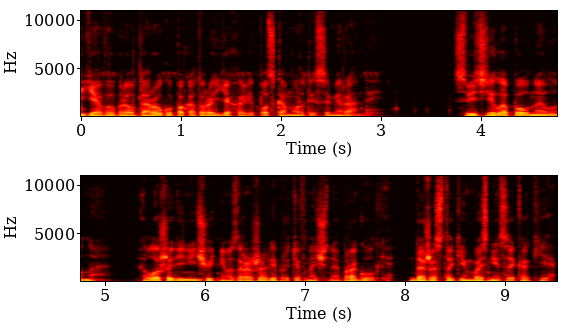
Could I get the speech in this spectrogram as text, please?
Я выбрал дорогу, по которой ехали плоскомордый с Амирандой. Светила полная луна. Лошади ничуть не возражали против ночной прогулки, даже с таким возницей, как я.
